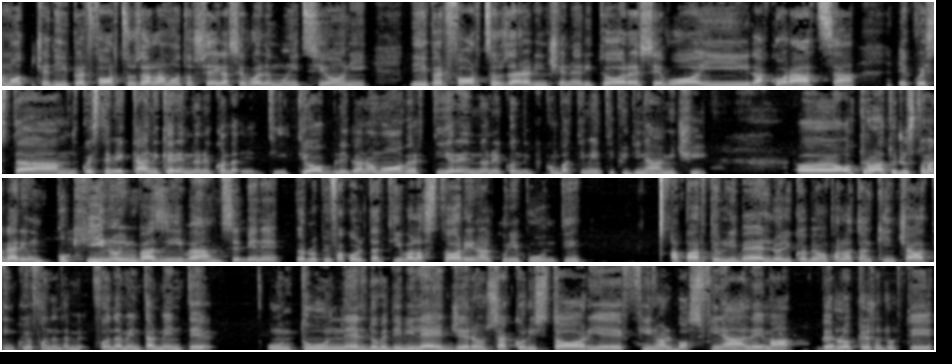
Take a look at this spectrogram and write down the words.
mo- cioè devi per forza usare la motosega se vuoi le munizioni, devi per forza usare l'inceneritore se vuoi la corazza e questa- queste meccaniche rendono ti, ti obbligano a muoverti, rendono i combattimenti più dinamici. Uh, ho trovato giusto magari un pochino invasiva, sebbene per lo più facoltativa, la storia in alcuni punti, a parte un livello di cui abbiamo parlato anche in chat, in cui è fonda- fondamentalmente un tunnel dove devi leggere un sacco di storie fino al boss finale, ma per lo più sono tutti,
